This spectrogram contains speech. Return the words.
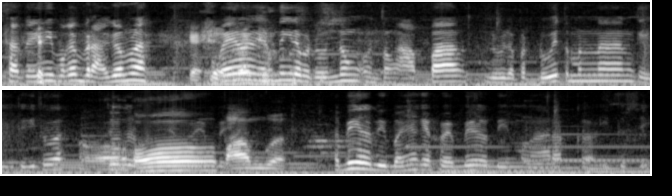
satu ini pokoknya beragam lah. Oke, pokoknya beragam. yang penting dapat untung untung apa lu dapat duit temenan kayak gitu gitu lah. Itu oh, dapat oh FWB. paham gua. Tapi lebih banyak FWB lebih mengarah ke itu sih.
